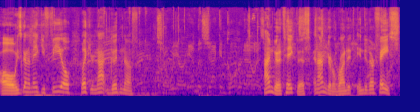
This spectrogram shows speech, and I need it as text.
Oh, he's going to make you feel like you're not good enough. I'm going to take this and I'm going to run it into their face.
